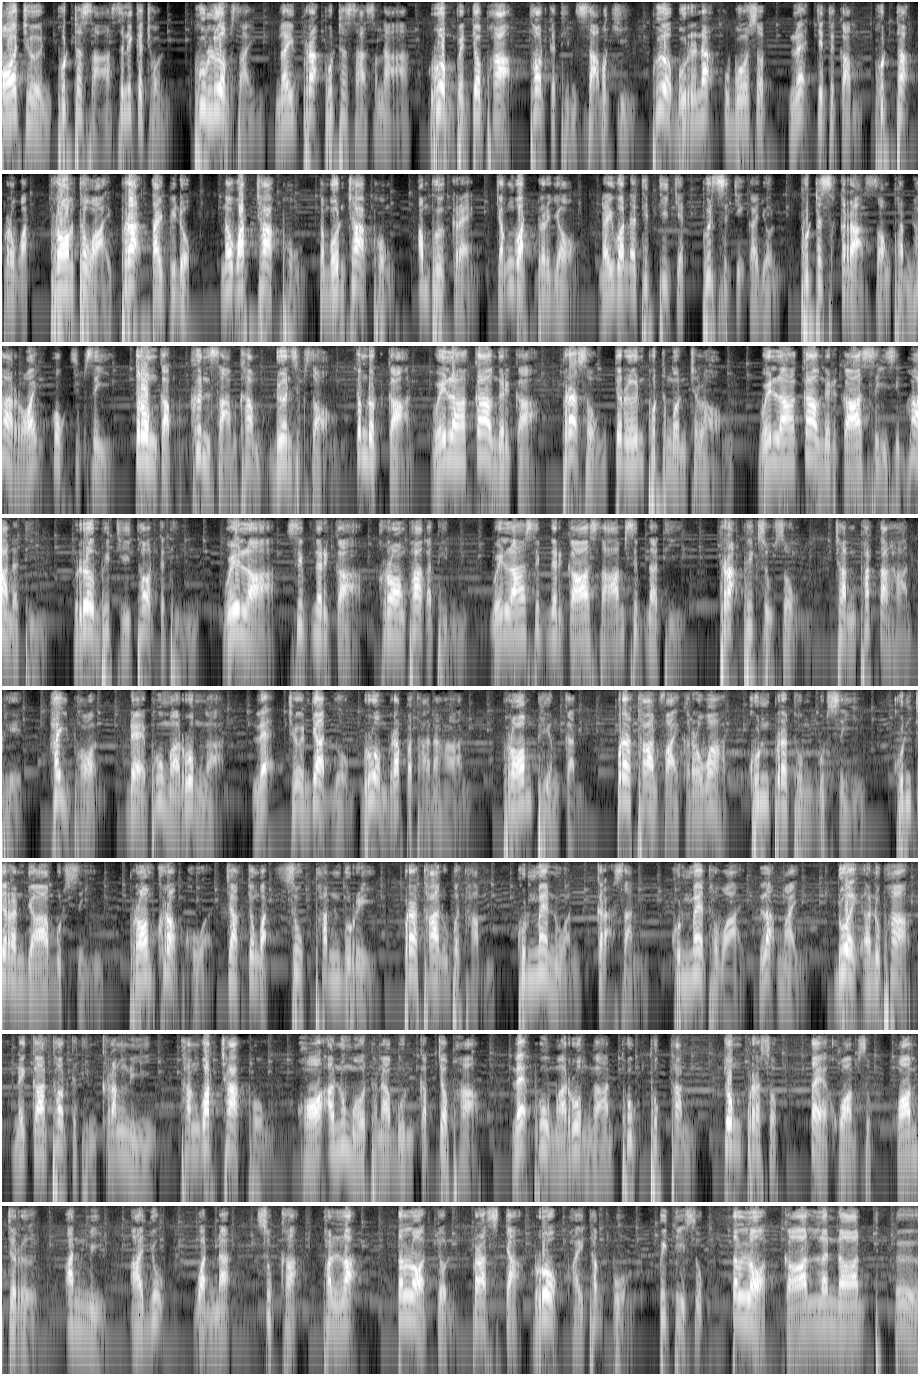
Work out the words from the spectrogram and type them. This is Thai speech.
ขอเชิญพุทธศาสนิกชน ผู้เลื่อมใสในพระพุทธศาสนา ร่วมเป็นเจ้าภาพทอดกฐินสามัคคี เพื่อบูรณะอุโบสถ และจิตกรรม พุทธประวัติ พร้อมถวายพระไตรปิฎกณวัดชากพงตำบลชากพงอำเภอแกลงจังหวัดระยอง ในวันอาทิตย์ที่ 7 พฤศจิกายน พุทธศักราช 2564 ตรงกับขึ้น 3 ค่ำเดือน 12 กำหนดการเวลา 9นาฬิกาพระสงฆ์เจริญพุทธมนต์ฉลอง เวลา 9นาฬิกา45นาที เริ่มพิธีทอดกฐิน เวลา 10นาฬิกาครองผ้ากฐิน เวลา 10นาฬิกา30 นาที พระภิกษุสงฆ์ฉันพัตตาหารเพศให้พรแด่ผู้มาร่วมงาน และเชิญญาติโยมร่วมรับประทานอาหาร พร้อมเพียงกัน ประธานฝ่ายครวาสคุณประทุมบุตรศรีคุณจรัญญาบุตรศรีพร้อมครอบครัวจากจังหวัดสุพรรณบุรี ประธานอุปถัมภ์คุณแม่หนวนกระสัน คุณแม่ถวายละไมด้วยอนุภาพในการทอดกฐินครั้งนี้ ทางวัดชากพง ขออนุโมทนาบุญกับเจ้าภาพ และผู้มาร่วมงานทุกทุกท่าน จงประสบแต่ความสุขความเจริญ อันมีอายุวันนะสุขะพละ ตลอดจนปราศจากโรคภัยทั้งปวง ปิติสุขตลอดกาลละนานเธอ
